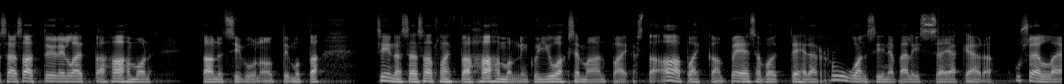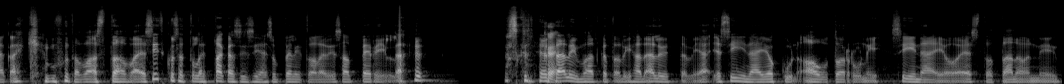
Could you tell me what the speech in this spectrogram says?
sä saat tyyliin laittaa hahmon, tämä on nyt sivunoutti, mutta siinä sä saat laittaa hahmon niin kuin juoksemaan paikasta A paikkaan B, sä voit tehdä ruuan siinä välissä ja käydä kusella ja kaikkea muuta vastaavaa. Ja sitten kun sä tulet takaisin siihen sun pelituolle, niin sä oot perillä. Koska ne okay. välimatkat on ihan älyttömiä. Ja siinä ei ole kuin autoruni. Siinä ei ole edes tota, noin, niin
